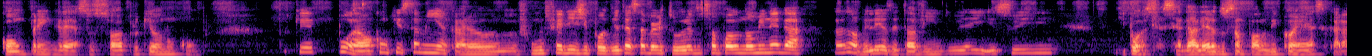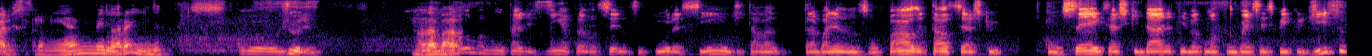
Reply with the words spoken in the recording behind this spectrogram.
compre ingresso só porque eu não compro. Porque, pô, é uma conquista minha, cara. Eu, eu fico muito feliz de poder ter essa abertura do São Paulo não me negar. Ah, não, beleza, ele tá vindo e é isso. E, e pô, se, se, a galera do São Paulo me conhece, caralho, isso pra mim é melhor ainda. Ô, Júlio. Manda bala. uma vontadezinha pra você no futuro, assim, de estar tá lá trabalhando no São Paulo e tal? Você acha que consegue? Você acha que dá? Já teve alguma conversa a respeito disso?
